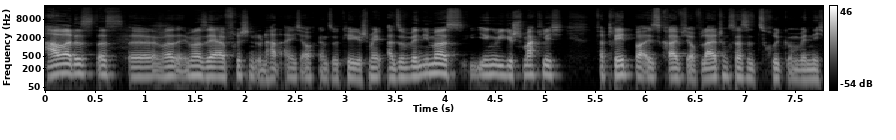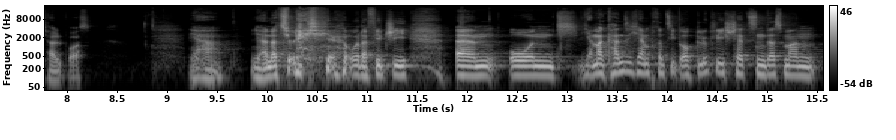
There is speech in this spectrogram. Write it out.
Aber das, das äh, war immer sehr erfrischend und hat eigentlich auch ganz okay geschmeckt. Also wenn immer es irgendwie geschmacklich vertretbar ist, greife ich auf Leitungswasser zurück und wenn nicht, halt Boss. Ja, ja, natürlich. Oder Fidschi. Ähm, und ja, man kann sich ja im Prinzip auch glücklich schätzen, dass man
